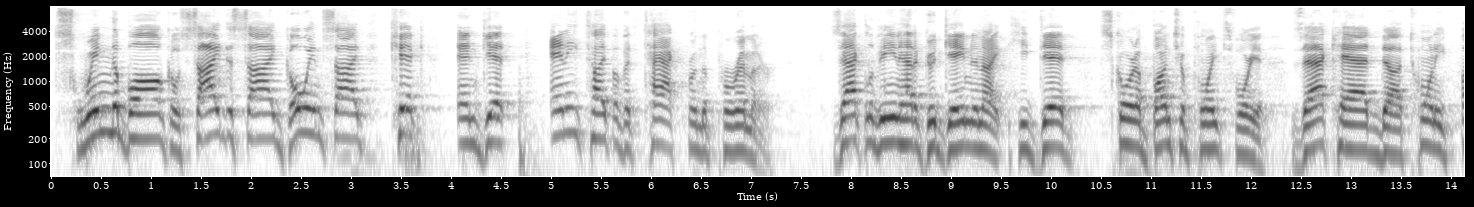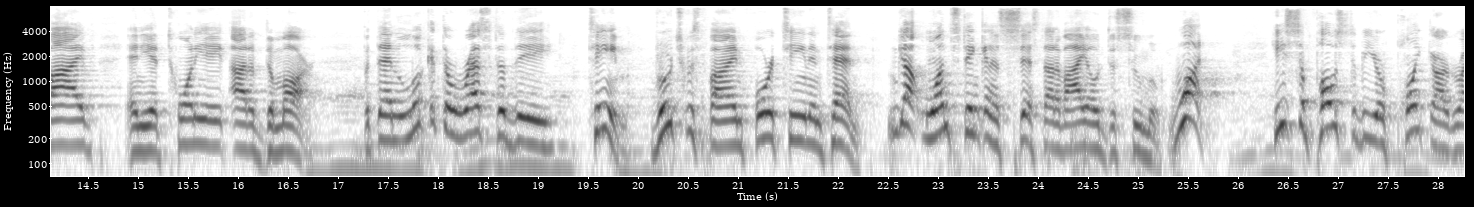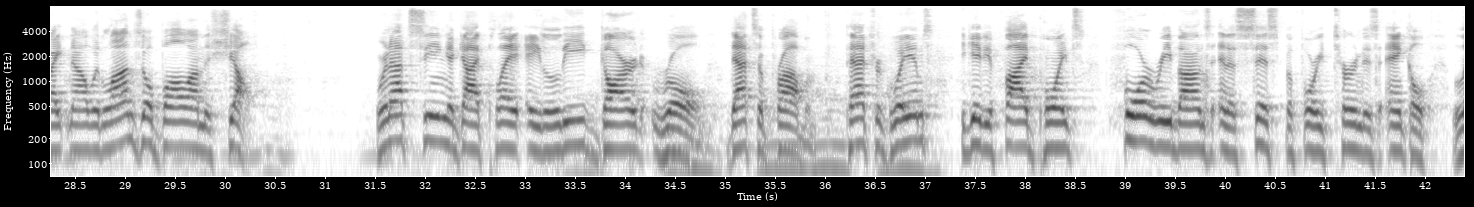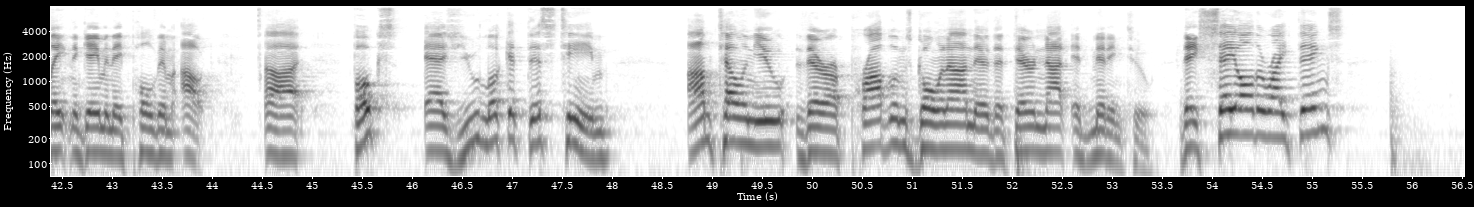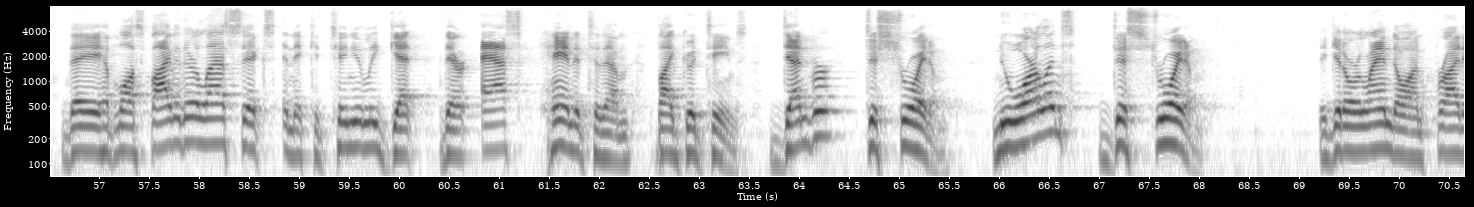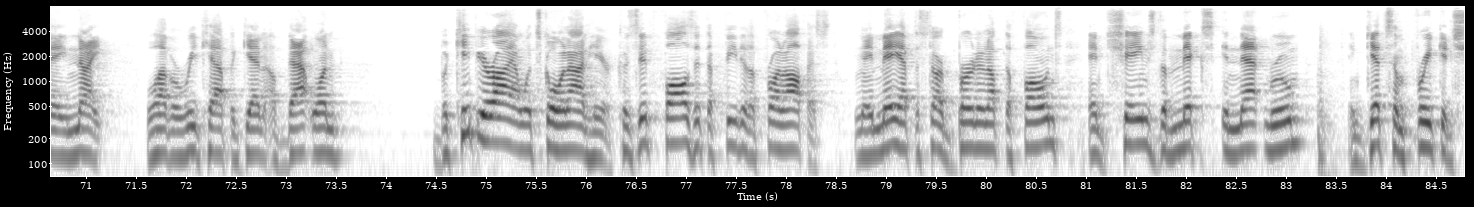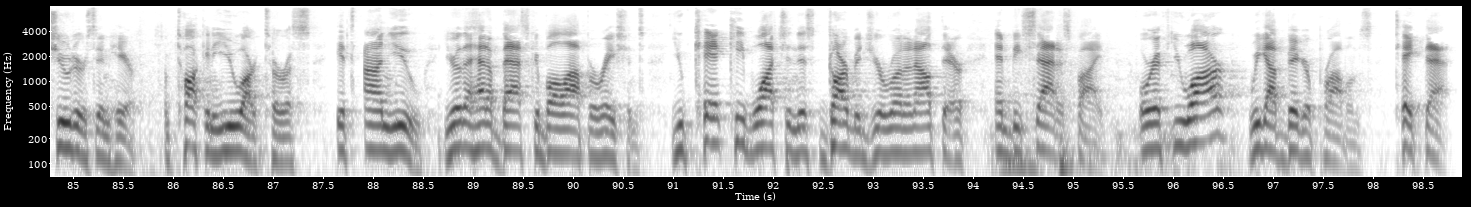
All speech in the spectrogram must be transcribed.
swing the ball, go side to side, go inside, kick, and get any type of attack from the perimeter. Zach LaVine had a good game tonight. He did. Scored a bunch of points for you. Zach had uh, 25, and you had 28 out of DeMar. But then look at the rest of the team. Vooch was fine, 14 and 10. You got one stinking assist out of Ayo Dosunmu. One. He's supposed to be your point guard right now with Lonzo Ball on the shelf. We're not seeing a guy play a lead guard role. That's a problem. Patrick Williams, he gave you five points four rebounds and assists before he turned his ankle late in the game and they pulled him out. Uh, folks, as you look at this team, I'm telling you, there are problems going on there that they're not admitting to. They say all the right things. They have lost five of their last six, and they continually get their ass handed to them by good teams. Denver destroyed them. New Orleans destroyed them. They get Orlando on Friday night. We'll have a recap again of that one. But keep your eye on what's going on here because it falls at the feet of the front office. And they may have to start burning up the phones and change the mix in that room and get some freaking shooters in here. I'm talking to you, Arturas. It's on you. You're the head of basketball operations. You can't keep watching this garbage you're running out there and be satisfied. Or if you are, we got bigger problems. Take that.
